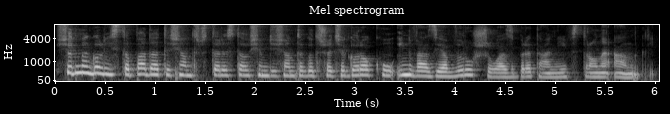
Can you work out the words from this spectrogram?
7 listopada 1483 roku inwazja wyruszyła z Brytanii w stronę Anglii.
